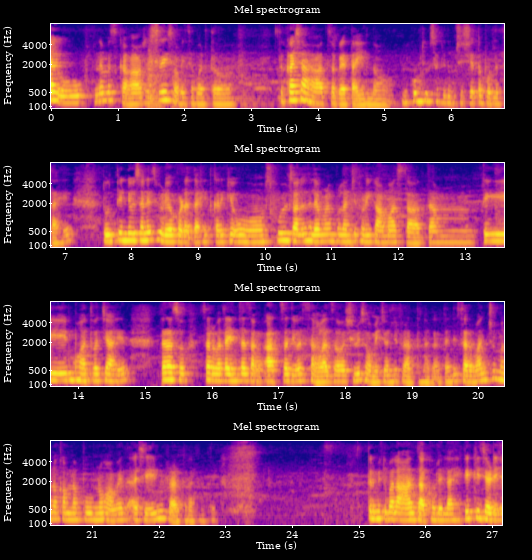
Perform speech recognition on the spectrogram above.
हॅलो नमस्कार श्री स्वामी समर्थ. तर कशा आहात सगळ्या ताईंना? मी खूप दिवसांनी तुमच्याशी आता बोलत आहे. दोन तीन दिवसांनीच व्हिडिओ पडत आहेत कारण की स्कूल चालू झाल्यामुळे मुलांची थोडी कामं असतात. त्याम ती महत्त्वाची आहेत. तर असो सर्व ताईंचा चांग आजचा दिवस चांगला जावं अशी मी स्वामीचरणी प्रार्थना करते. आणि सर्वांच्या मनोकामना पूर्ण व्हाव्यात अशी मी प्रार्थना करते. तर मी तुम्हाला आज दाखवलेलं आहे की खिचडी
